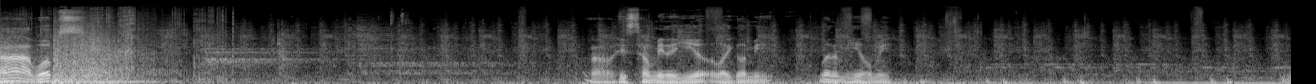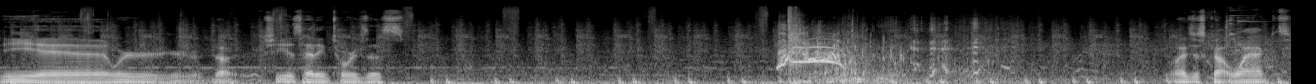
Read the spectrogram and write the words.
Ah, whoops. Oh, he's telling me to heal. Like, let me... Let him heal me. Yeah, we're... Uh, she is heading towards us. I just got whacked.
